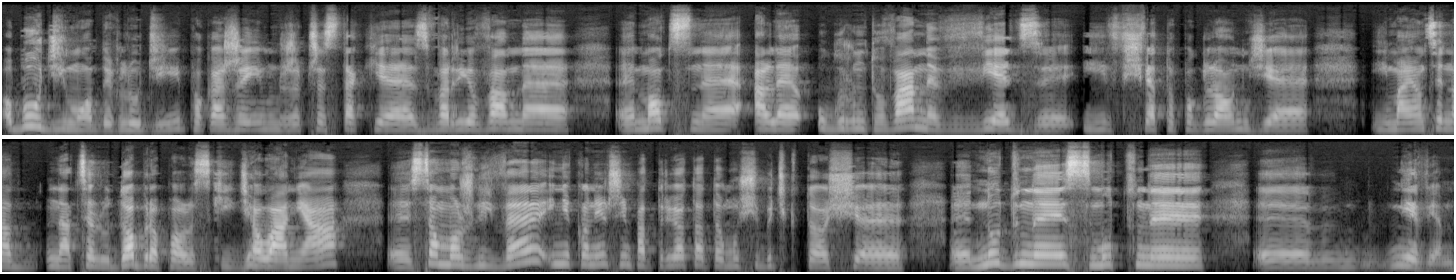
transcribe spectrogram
obudzi młodych ludzi, pokaże im, że przez takie zwariowane, e, mocne, ale ugruntowane w wiedzy i w światopoglądzie i mające na, na celu dobro Polski działania e, są możliwe i niekoniecznie patriota to musi być ktoś e, nudny, smutny, nie wiem,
